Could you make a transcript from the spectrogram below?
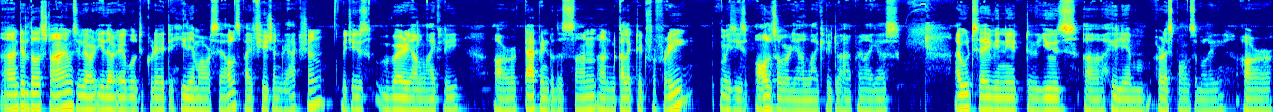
until those times, we are either able to create helium ourselves by fusion reaction, which is very unlikely, or tap into the sun and collect it for free, which is also very unlikely to happen, I guess. I would say we need to use uh, helium responsibly or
